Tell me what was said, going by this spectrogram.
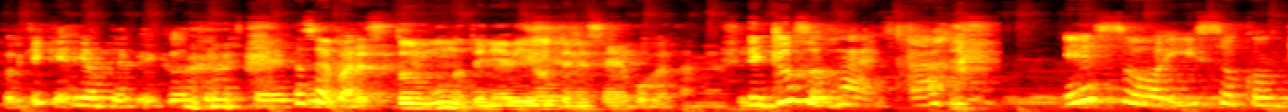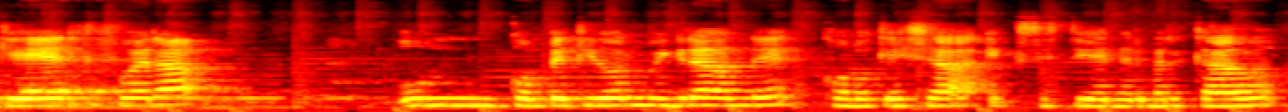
¿Por qué querías tener bigote en esta época? No sé, parece todo el mundo tenía bigote en esa época también. Incluso Hank. Ah. Eso hizo con que él fuera un competidor muy grande con lo que ya existía en el mercado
